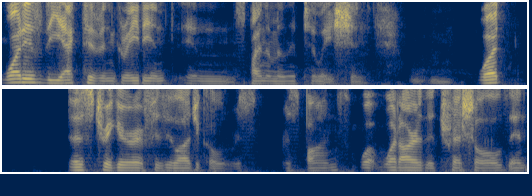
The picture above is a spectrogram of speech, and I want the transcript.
what is the active ingredient in spinal manipulation. What does trigger a physiological res- response? What what are the thresholds? And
